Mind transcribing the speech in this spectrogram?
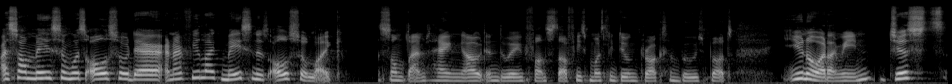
I saw Mason was also there and I feel like Mason is also like sometimes hanging out and doing fun stuff. He's mostly doing drugs and booze, but you know what I mean. Just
